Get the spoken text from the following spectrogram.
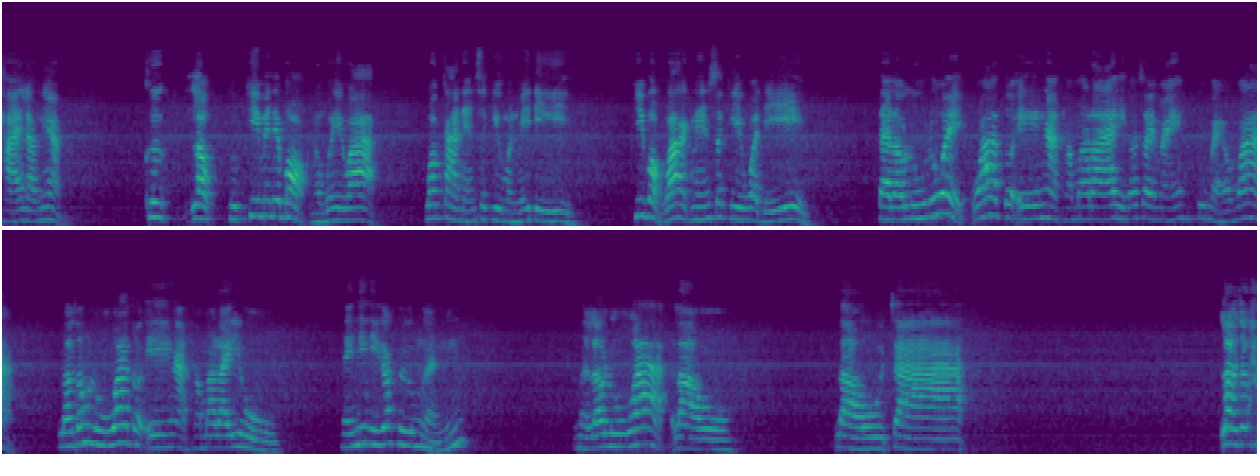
ท้ายแล้วเนี่ย คือเราคือพี่ไม่ได้บอกนะเว้ยว่า ว่าการเน้น skill มันไม่ดี พี่บอกว่าเน้น skill ว่าดี แต่เรารู้ด้วยว่าตัวเองอะทำอะไรเข้าใจไหมคือหมายความว่า เราต้องรู้ว่าตัวเองอะทำอะไรอยู่ ในที่นี้ก็คือเหมือน เหมือนเรารู้ว่าเราเราจะ เราจะท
